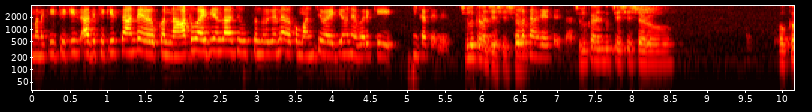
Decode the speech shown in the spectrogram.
మనకి చికిత్స అది చికిత్స అంటే ఒక నాటు వైద్యంలా చూస్తున్నారు కానీ అది ఒక మంచి వైద్యం అని ఎవరికి ఇంకా తెలియదు. చులకన చేసేసారు. చులకన చేసేసారు. చులకన ఎందుకు చేసేసారు? ఒక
